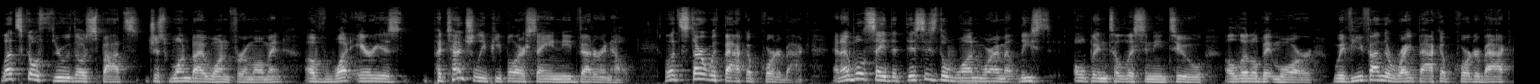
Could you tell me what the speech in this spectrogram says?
let's go through those spots just one by one for a moment of what areas potentially people are saying need veteran help. Let's start with backup quarterback. And I will say that this is the one where I'm at least open to listening to a little bit more. If you find the right backup quarterback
